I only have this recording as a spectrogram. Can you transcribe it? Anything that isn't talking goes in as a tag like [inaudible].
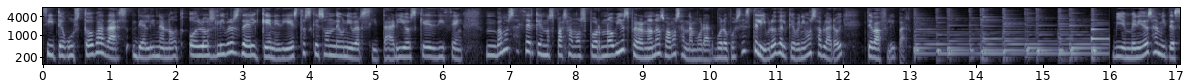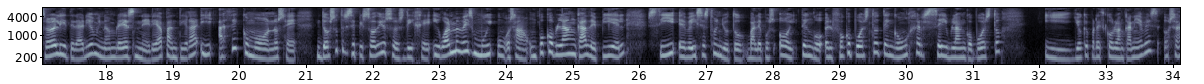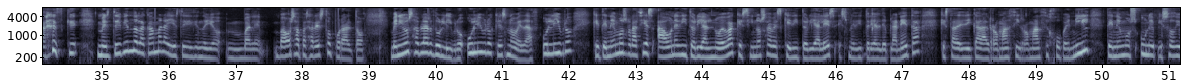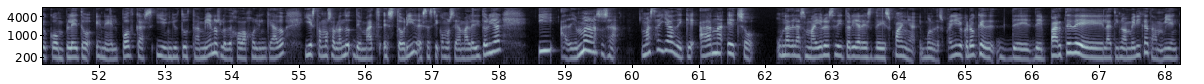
Si te gustó Badass de Alina Knott o los libros de El Kennedy, estos que son de universitarios que dicen "Mm, vamos a hacer que nos pasamos por novios pero no nos vamos a enamorar. Bueno, pues este libro del que venimos a hablar hoy te va a flipar. Bienvenidos a mi tesoro literario, mi nombre es Nerea Pantiga y hace como, no sé, dos o tres episodios os dije, igual me veis muy, o sea, un poco blanca de piel si eh, veis esto en YouTube. Vale, pues hoy tengo el foco puesto, tengo un jersey blanco puesto y yo que parezco Blancanieves, o sea, [laughs] es que me estoy viendo la cámara y estoy diciendo yo, mm, vale, vamos a pasar esto por alto. Venimos a hablar de un libro, un libro que es novedad, un libro que tenemos gracias a una editorial nueva, que si no sabes qué editorial es, es una editorial de Planeta, que está dedicada al romance y romance juvenil. Tenemos un episodio completo en el podcast y en YouTube también, os lo dejo abajo linkeado, y estamos hablando de Match Story, es así como se llama la editorial. Y además, o sea, más allá de que han hecho una de las mayores editoriales de España, bueno, de España yo creo que de, parte de Latinoamérica también.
